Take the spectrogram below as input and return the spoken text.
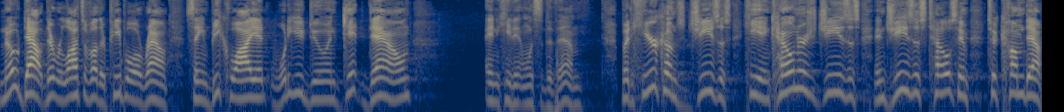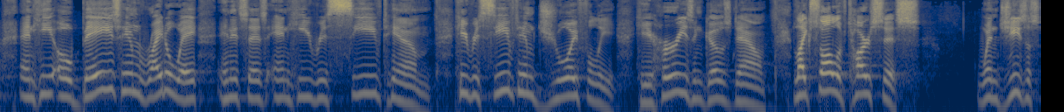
No doubt there were lots of other people around saying, Be quiet. What are you doing? Get down. And he didn't listen to them. But here comes Jesus. He encounters Jesus, and Jesus tells him to come down. And he obeys him right away. And it says, And he received him. He received him joyfully. He hurries and goes down. Like Saul of Tarsus when Jesus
